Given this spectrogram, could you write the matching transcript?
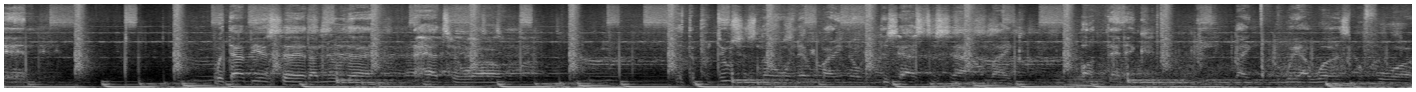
And with that being said, I knew that I had to um, let the producers know and everybody know that this has to sound like authentic, like the way I was before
